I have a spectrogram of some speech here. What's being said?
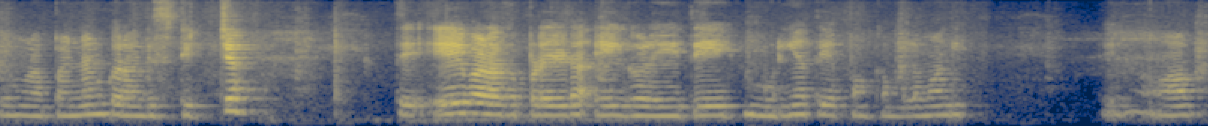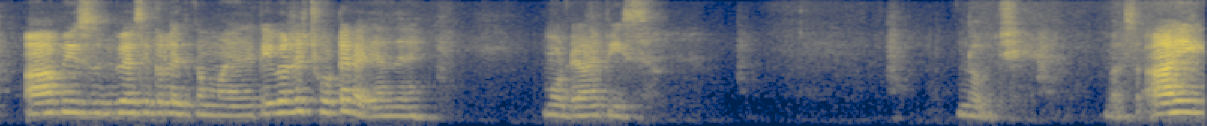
ਤੇ ਹੁਣ ਆਪਾਂ ਇਹਨਾਂ ਨੂੰ ਕਰਾਂਗੇ ਸਟਿਚ ਤੇ ਇਹ ਵਾਲਾ ਕੱਪੜਾ ਜਿਹੜਾ, ਇਹ ਗਲੇ ਤੇ ਮੂਰੀਆਂ ਤੇ ਆਪਾਂ ਕੰਮ ਲਵਾਂਗੇ। ਤੇ ਆ ਆ ਪੀਸ ਵੀ ਵੈਸੇ ਗਲੇ ਤੇ ਕੰਮ ਆ ਜਾਂਦੇ ਕਈ ਵਾਰ ਛੋਟੇ ਰਹਿ ਜਾਂਦੇ ਨੇ ਮੋਢੇ ਵਾਲੇ ਪੀਸ ਲਓ ਜੀ ਬਸ ਆਹੀ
